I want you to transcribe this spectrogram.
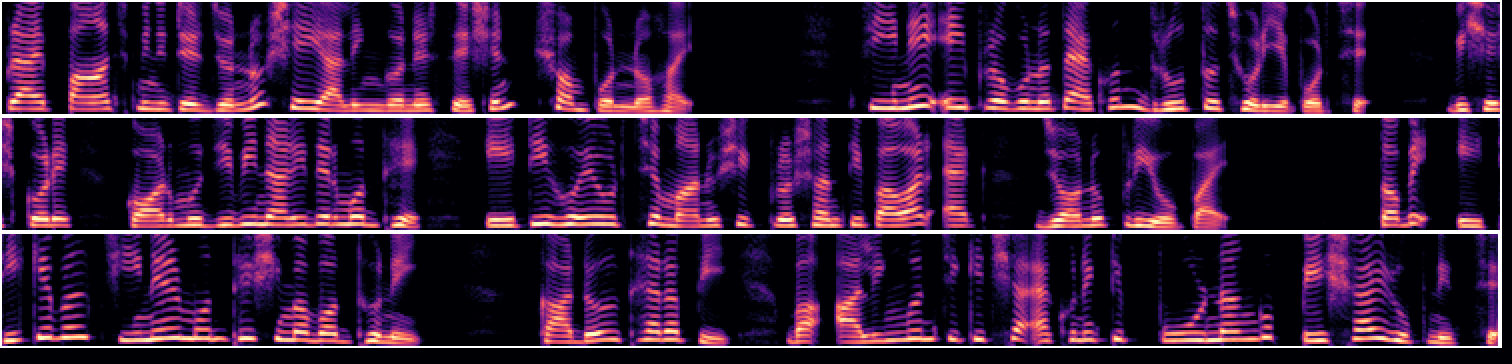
প্রায় পাঁচ মিনিটের জন্য সেই আলিঙ্গনের সেশন সম্পন্ন হয়। চীনে এই প্রবণতা এখন দ্রুত ছড়িয়ে পড়ছে। বিশেষ করে কর্মজীবী নারীদের মধ্যে এটি হয়ে উঠছে মানসিক প্রশান্তি পাওয়ার এক জনপ্রিয় উপায়। তবে এটি কেবল চীনের মধ্যে সীমাবদ্ধ নেই। কাডল থেরাপি বা আলিঙ্গন চিকিৎসা এখন একটি পূর্ণাঙ্গ পেশায় রূপ নিচ্ছে,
